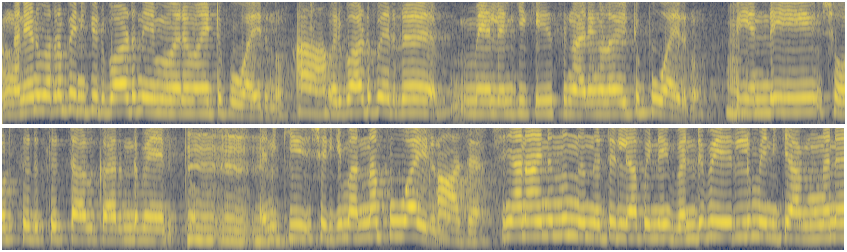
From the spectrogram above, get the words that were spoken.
അങ്ങനെയാണ് പറഞ്ഞപ്പോ എനിക്ക് ഒരുപാട് നിയമപരമായിട്ട് പോവായിരുന്നു. ഒരുപാട് പേരുടെ മേലെ എനിക്ക് കേസും കാര്യങ്ങളായിട്ട് പോവായിരുന്നു. ഇപ്പൊ എന്റെ ഈ ഷോർട്സ് എടുത്തിട്ട ആൾക്കാരുടെ മേൽ എനിക്ക് ശരിക്കും പറഞ്ഞാൽ പോവായിരുന്നു. പക്ഷെ ഞാൻ അതിനൊന്നും നിന്നിട്ടില്ല. പിന്നെ ഇവന്റെ പേരിലും എനിക്ക് അങ്ങനെ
